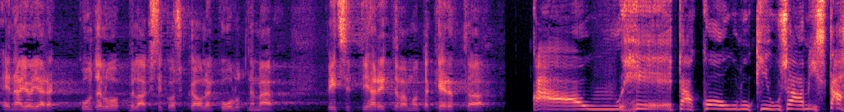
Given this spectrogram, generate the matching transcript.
en aio jäädä kuunteluoppilaaksi, koska olen kuullut nämä vitsit ihan riittävän monta kertaa. Kauheeta koulukiusaamista,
